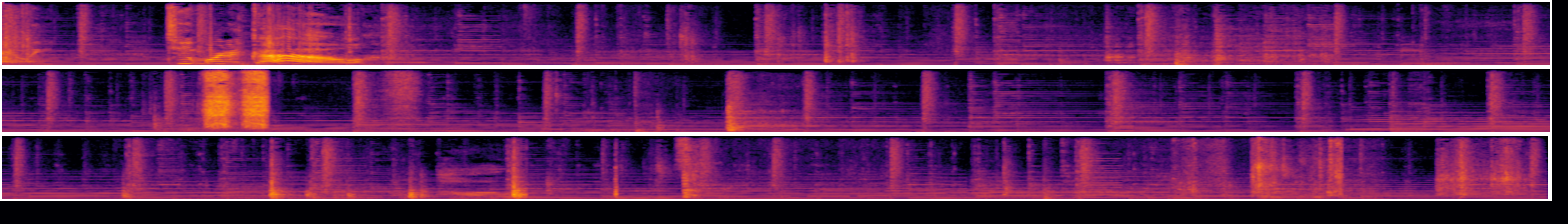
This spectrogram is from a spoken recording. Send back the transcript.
Okay, only two more to go. Oh. Bye.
